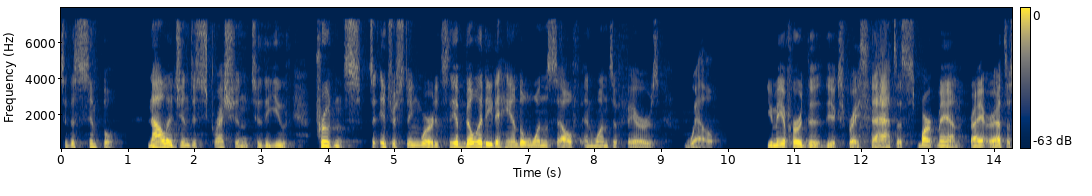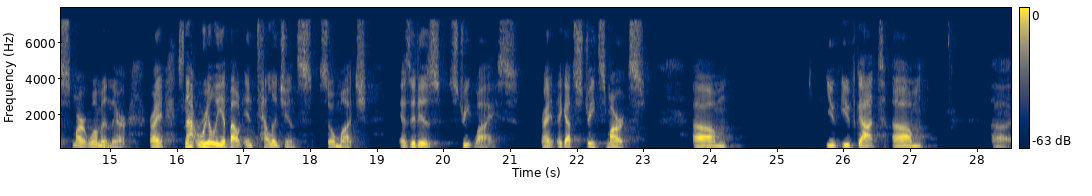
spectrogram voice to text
to the simple, knowledge and discretion to the youth. Prudence, it's an interesting word. It's the ability to handle oneself and one's affairs well. You may have heard the, the expression, that's a smart man, right? Or that's a smart woman there, right? It's not really about intelligence so much as it is streetwise, right? They got street smarts. Um, you, you've got um, uh,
